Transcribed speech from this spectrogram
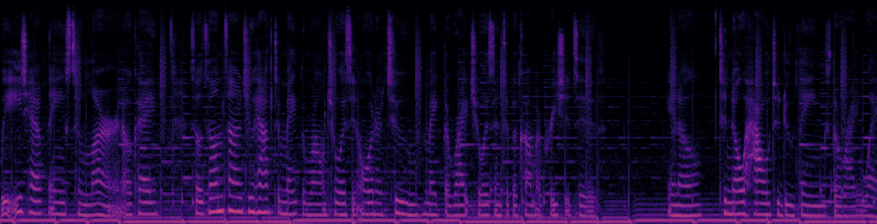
We each have things to learn, okay? So sometimes you have to make the wrong choice in order to make the right choice and to become appreciative. You know, to know how to do things the right way.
